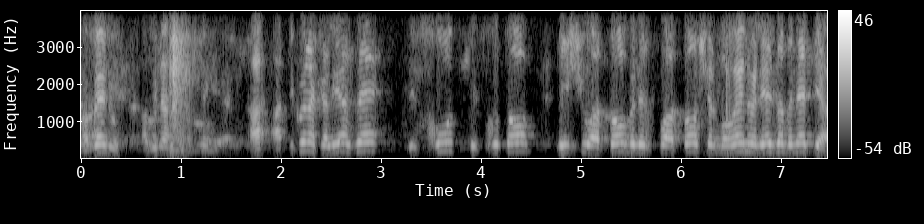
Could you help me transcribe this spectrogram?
רבנו, רבי נחל, התיקון הכללי הזה, בזכות, בזכותו, לישועתו ולרפואתו של מורנו אליעזר בנטיה.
